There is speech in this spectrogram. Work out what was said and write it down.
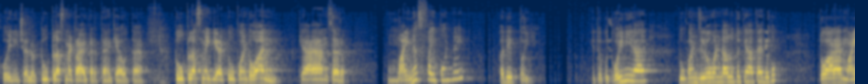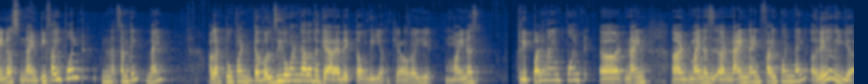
कोई नहीं, चलो टू प्लस में ट्राई करते हैं, क्या होता है। टू प्लस में किया टू पॉइंट वन क्या आया answer minus five point nine अरे भाई ये तो कुछ हो ही नहीं रहा है। टू पॉइंट ज़ीरो वन डालो तो क्या आता है देखो। तो आ रहा है minus ninety five point something nine अगर two point double zero one डाला तो क्या आ रहा है देखता हूँ भैया, क्या हो रहा है ये? Minus triple nine point nine minus nine nine five point nine अरे भैया,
